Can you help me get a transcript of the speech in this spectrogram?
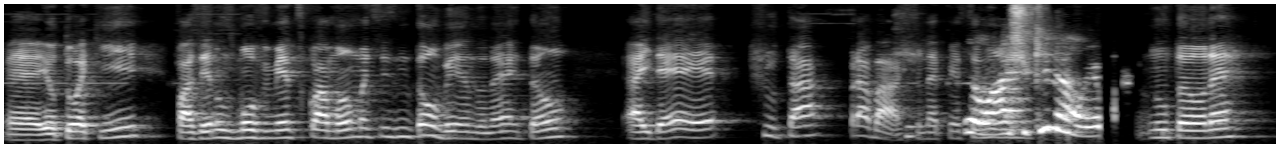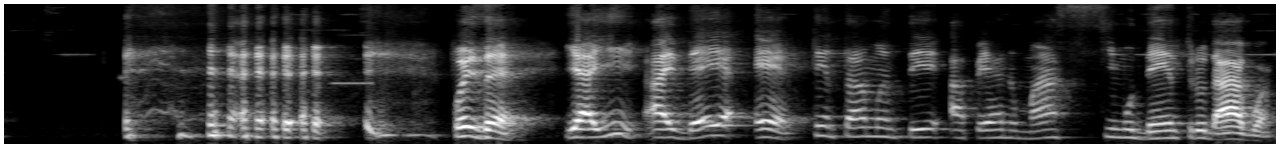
É, eu estou aqui fazendo uns movimentos com a mão, mas vocês não estão vendo, né? Então, a ideia é chutar para baixo, né? Pensando eu acho que não. Eu... Não estão, né? pois é. E aí a ideia é tentar manter a perna o máximo dentro d'água.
